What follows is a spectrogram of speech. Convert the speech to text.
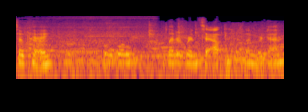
It's okay. We'll, we'll let it rinse out when we're done.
